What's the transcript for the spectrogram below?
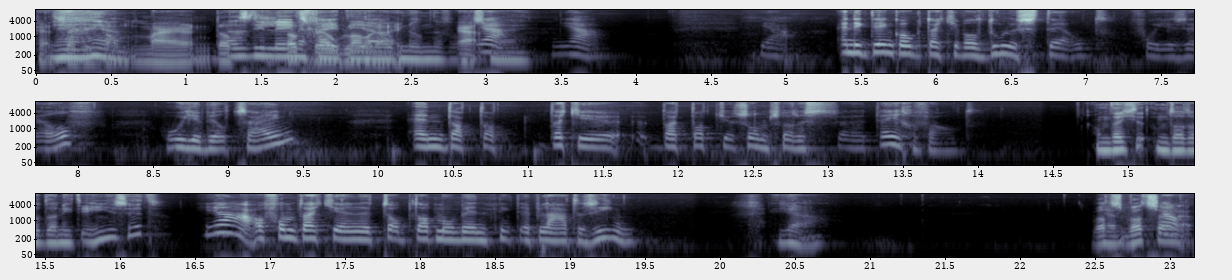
Ja, zeg ik ja. dan. Maar dat, Dat, is die dat is heel lenigheid die je ook belangrijk. noemde volgens Ja. mij. Ja, ja. En ik denk ook dat je wel doelen stelt voor jezelf, hoe je wilt zijn. En dat dat, dat, je, dat, dat je soms wel eens eh, tegenvalt. Omdat, je, omdat het dan niet in je zit? Ja, of omdat je het op dat moment niet hebt laten zien. Ja. Wat, wat, zijn, Nou.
